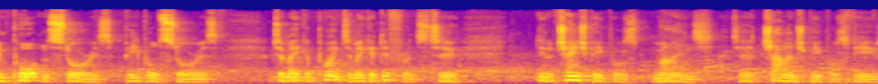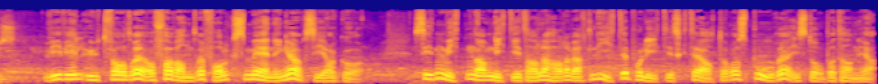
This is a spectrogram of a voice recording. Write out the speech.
important stories, people's stories, to make a point, to make a difference, to you know, change people's minds, to challenge people's views. Vi vil utfordre og forandre folks meninger, sier Gore. Siden midten av 90-tallet har det vært lite politisk teater å spore i Storbritannia.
